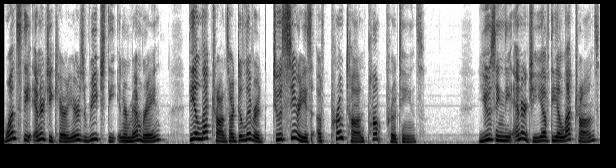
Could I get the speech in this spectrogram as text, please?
Once the energy carriers reach the inner membrane, the electrons are delivered to a series of proton pump proteins. Using the energy of the electrons,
